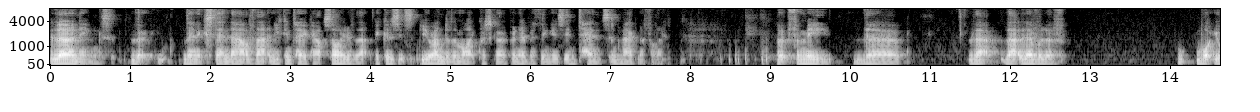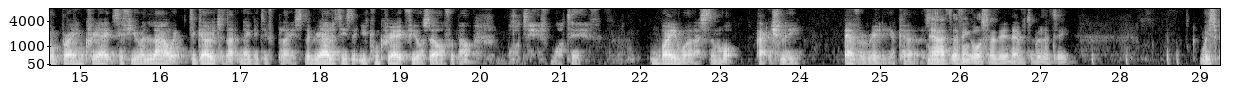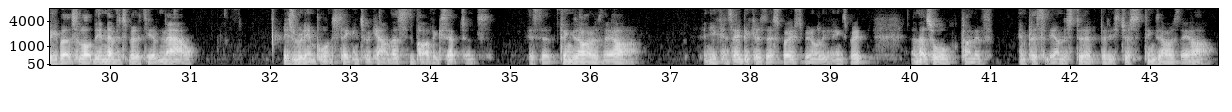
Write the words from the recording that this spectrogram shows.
learnings that then extend out of that and you can take outside of that because it's you're under the microscope and everything is intense and magnified but for me the that that level of what your brain creates if you allow it to go to that negative place the realities that you can create for yourself about what if what if way worse than what actually ever really occurs Yeah, I, I think also the inevitability. We speak about this a lot. The inevitability of now is really important to take into account. That's the part of acceptance, is that things are as they are, and you can say because they're supposed to be and all these things, but it, and that's all kind of implicitly understood. But it's just things are as they are,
